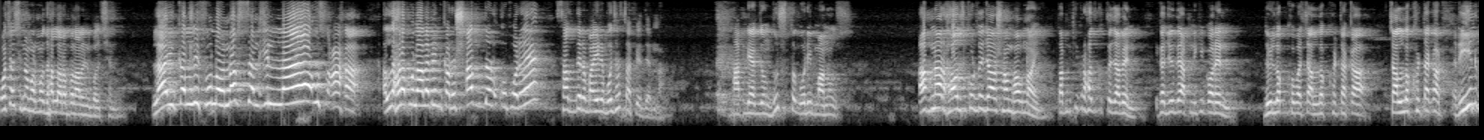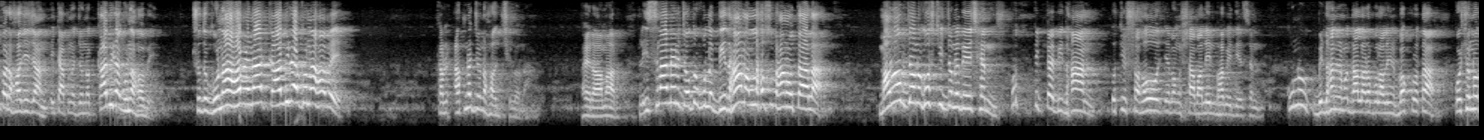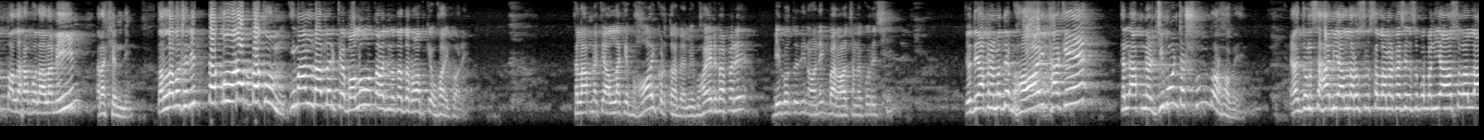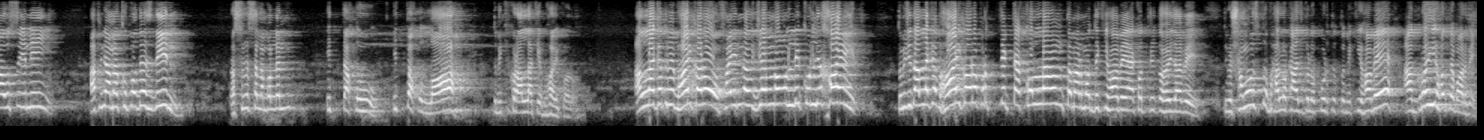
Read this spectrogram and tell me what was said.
পঁচাশি নম্বর মধ্যে আল্লাহ রাবুল আলমিন বলছেন লাইকাল্লিফুল্লাহ নাফসান ইল্লা উসআহা। আল্লাহ রাবুল আলমিন কারও সাধ্যের উপরে, সাধ্যের বাইরে বোঝা চাপিয়ে দেন না। আপনি একজন দুস্থ গরিব মানুষ আপনার হজ করতে যাওয়া সম্ভব নয়, তো আপনি কী করে হজ করতে যাবেন? এটা যদি আপনি কি করেন, দুই লক্ষ বা চার লক্ষ টাকা, চার লক্ষ টাকা ঋণ করে হজে যান, এটা আপনার জন্য কাবিরা গুণা হবে। শুধু গুণা হবে না, কাবিরা গুণা হবে। কারণ আপনার জন্য হজ ছিল না। ভাইরা আমার ইসলামের যতগুলো বিধান আল্লাহ সুবহান তাআলা মানব জনগোষ্ঠীর জন্য দিয়েছেন, প্রত্যেকটা বিধান অতি সহজ এবং সাবালীনভাবে দিয়েছেন। কোনো বিধানের মধ্যে আল্লাহ রাবুল আলমীর বক্রতা কৈশনত্ব আল্লাহ রাবুল আলমিন রাখেননি। তো আল্লাহ বলছেন, ইত্তাকু ইমানদারদেরকে বলো, তারা যেন তাদের রবকে ভয় করে। তাহলে আপনাকে আল্লাহকে ভয় করতে হবে। আমি ভয়ের ব্যাপারে বিগত দিন অনেকবার আলোচনা করেছি। যদি আপনার মধ্যে ভয় থাকে, তাহলে আপনার জীবনটা সুন্দর হবে। একজন সাহাবি আল্লাহ রসুল সাল্লামের কাছে এসে বললেন, ইয়া রসুল্লাহ উসিনি। আপনি আমাকে উপদেশ দিন। রসুল সাল্লাম বললেন, ইত্তাকু, ইত্তাকুল্লাহ। তুমি কি করো আল্লাহকে ভয় করো? আল্লাহকে তুমি ভয় করো তুমি যদি আল্লাহকে ভয় করো, প্রত্যেকটা কল্যাণ তোমার মধ্যে কি হবে? একত্রিত হয়ে যাবে। তুমি সমস্ত ভালো কাজগুলো করতে, তুমি কি হবে? আগ্রহী হতে পারবে।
